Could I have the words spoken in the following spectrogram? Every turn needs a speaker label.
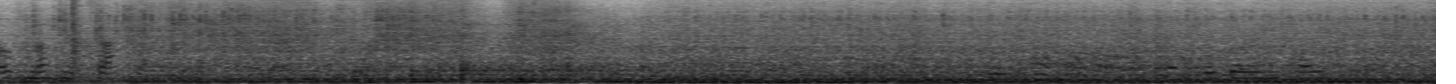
Speaker 1: that was nothing second. We're going close.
